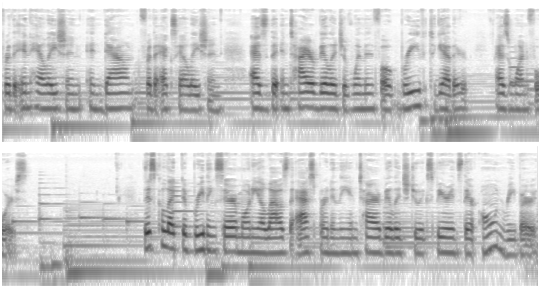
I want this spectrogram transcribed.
for the inhalation and down for the exhalation as the entire village of women folk breathe together as one force. This collective breathing ceremony allows the aspirant in the entire village to experience their own rebirth,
